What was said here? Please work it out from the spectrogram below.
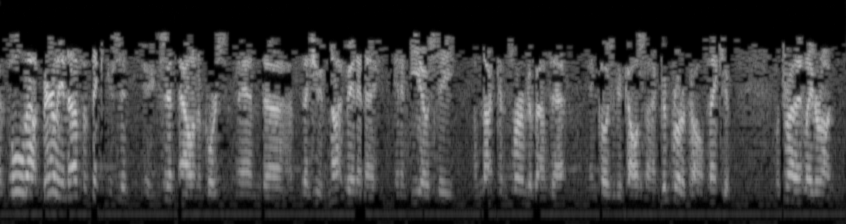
I pulled out barely enough. I'm thinking you said, you said Alan, of course, and uh, that you have not been in a in an EOC. I'm not confirmed about that. And close with your call sign. Good protocol. Thank you. We'll try that later on.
